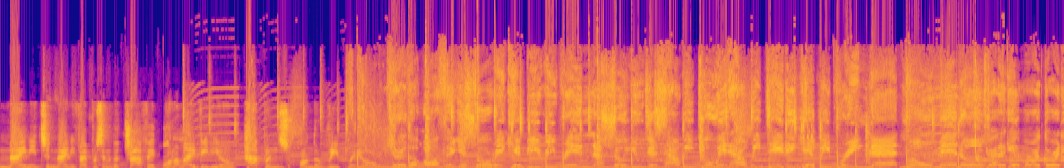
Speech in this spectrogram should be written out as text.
90 to 95% of the traffic on a live video happens on the replay. You're the author, your story can be rewritten. I'll show you just how we do it, how we did it, yeah, we bring that momentum. Try to get more authority,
